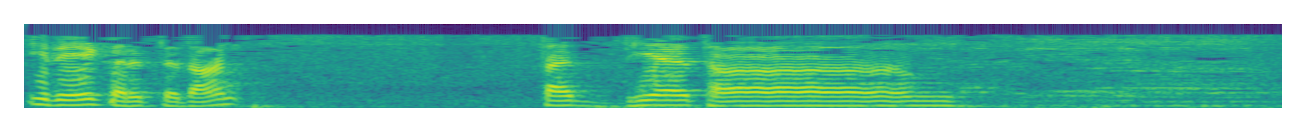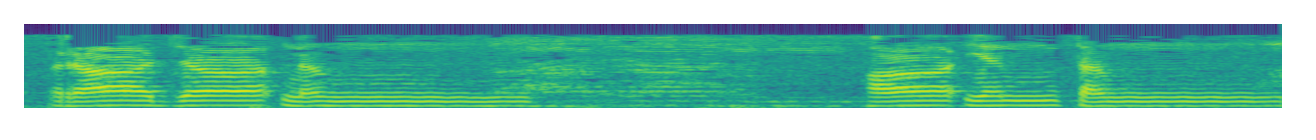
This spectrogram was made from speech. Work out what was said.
இதே கருத்துதான். தத்யதாம் राजानम् आयन्तम्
